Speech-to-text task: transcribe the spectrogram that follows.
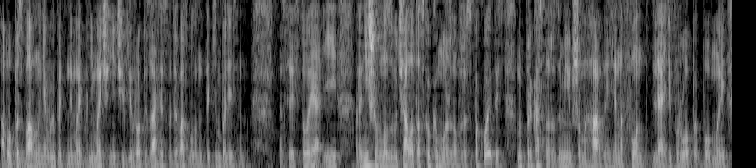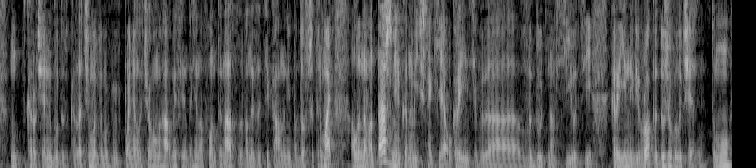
або позбавлення випит в Німеччині чи в Європі захисту для вас було не таким болезненним. Ця історія. І раніше воно звучало, та скільки можна вже успокоїтись. Ми прекрасно розуміємо, що ми гарний генофонд для Європи, бо ми, ну коротше, я не буду казати, чому я думаю, ви поняли, чого ми гарний генофонд, і нас вони зацікавлені подовше тримати. Але навантаження економічне, яке українці ведуть на всі оці країни в Європі, дуже величезні. Тому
